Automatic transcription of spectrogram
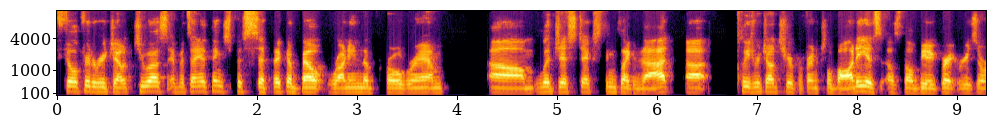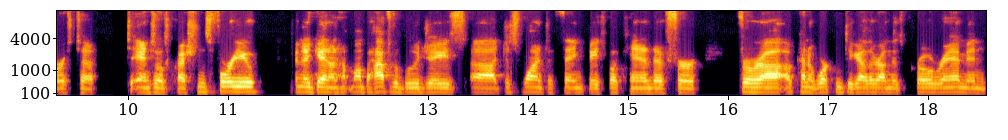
feel free to reach out to us. If it's anything specific about running the program, um, logistics, things like that, uh, please reach out to your provincial body as, as they'll be a great resource to to answer those questions for you. And again, on, on behalf of the Blue Jays, uh, just wanted to thank Baseball Canada for for uh, kind of working together on this program and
